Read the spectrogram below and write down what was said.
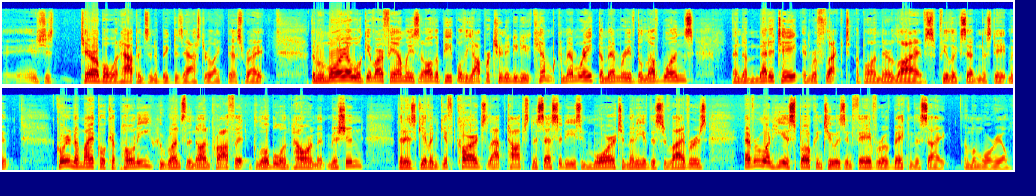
it's just terrible what happens in a big disaster like this, right? The memorial will give our families and all the people the opportunity to com- commemorate the memory of the loved ones and to meditate and reflect upon their lives, Fellig said in a statement. According to Michael Capone, who runs the nonprofit Global Empowerment Mission, that has given gift cards, laptops, necessities, and more to many of the survivors. Everyone he has spoken to is in favor of making the site a memorial.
